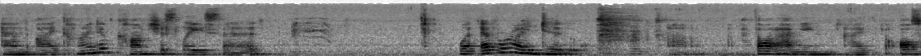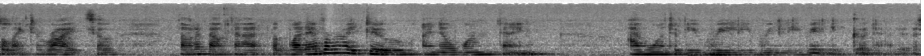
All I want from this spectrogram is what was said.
And I kind of consciously said, whatever I do, um, I thought, I mean, I also like to write, so thought about that. But whatever I do, I know one thing. I want to be really, really, really good at it.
